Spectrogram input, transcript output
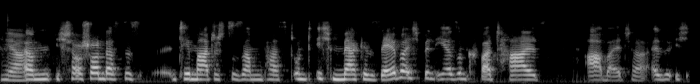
Ja. Ähm, ich schaue schon, dass das thematisch zusammenpasst. Und ich merke selber, ich bin eher so ein Quartalsarbeiter. Also ich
